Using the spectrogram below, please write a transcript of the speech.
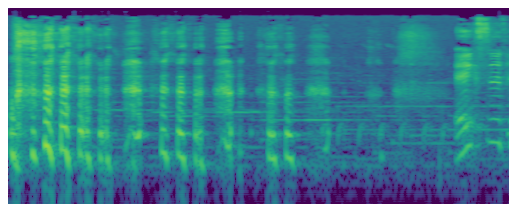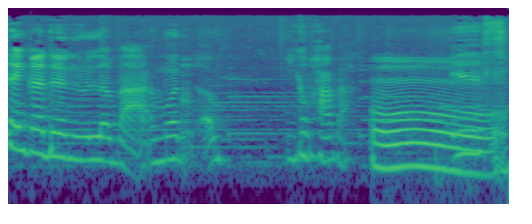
X 생각을 눌러봐 뭐 어, 이거 봐봐 오.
